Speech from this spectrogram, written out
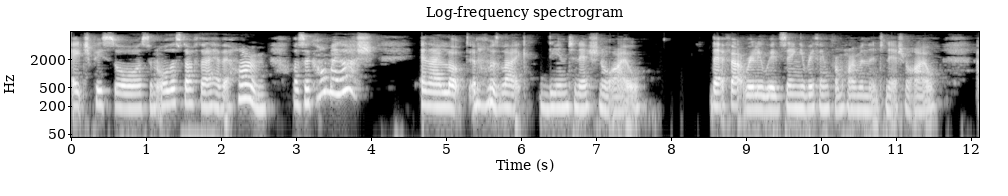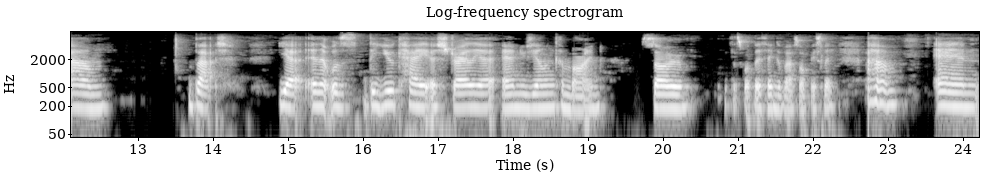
HP sauce and all the stuff that I have at home. I was like, oh my gosh! And I looked, and it was like the international aisle. That felt really weird seeing everything from home in the international aisle. Um, but yeah, and it was the UK, Australia, and New Zealand combined. So that's what they think of us, obviously. Um, and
